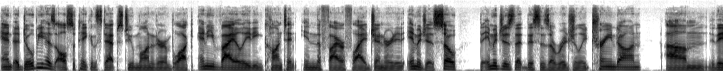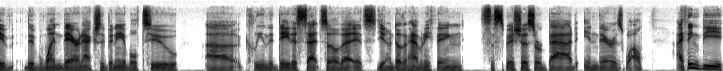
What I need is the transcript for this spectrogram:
And Adobe has also taken steps to monitor and block any violating content in the Firefly generated images. So the images that this is originally trained on, um, they've they've went there and actually been able to uh, clean the data set so that it's you know doesn't have anything suspicious or bad in there as well. I think the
